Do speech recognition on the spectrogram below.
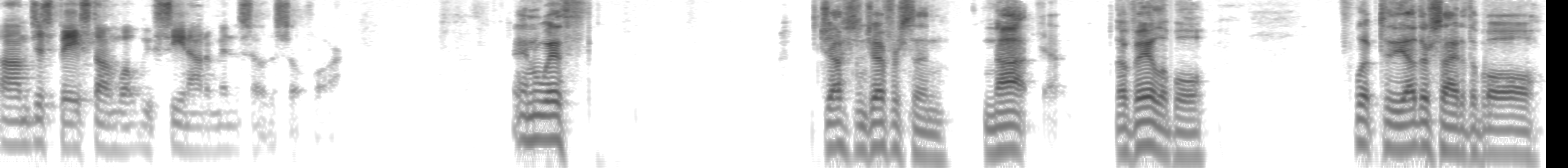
um, just based on what we've seen out of Minnesota so far. And with Justin Jefferson not yeah. available, flip to the other side of the ball.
